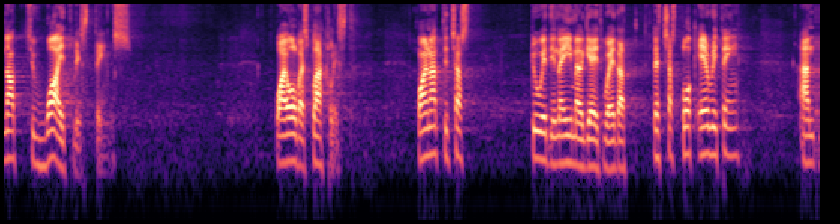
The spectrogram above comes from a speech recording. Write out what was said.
not to whitelist things? Why always blacklist? Why not to just do it in an email gateway that let's just block everything and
